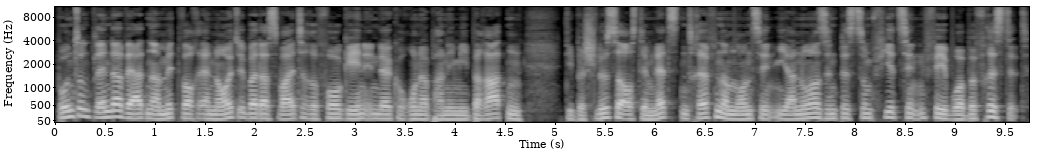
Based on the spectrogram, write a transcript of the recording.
Bund und Länder werden am Mittwoch erneut über das weitere Vorgehen in der Corona-Pandemie beraten. Die Beschlüsse aus dem letzten Treffen am 19. Januar sind bis zum 14. Februar befristet.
